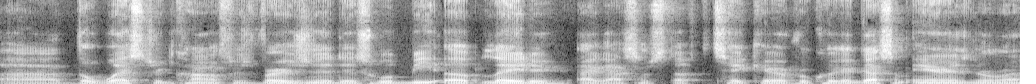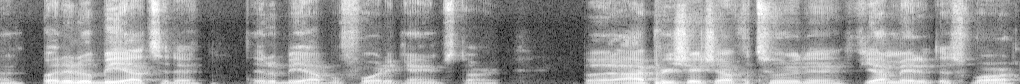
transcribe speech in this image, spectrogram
Uh, the Western Conference version of this will be up later. I got some stuff to take care of real quick. I got some errands to run, but it'll be out today. It'll be out before the game starts. But I appreciate y'all for tuning in. If y'all made it this far,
